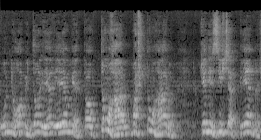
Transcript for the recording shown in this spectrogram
o nióbio, então, ele é um metal tão raro, mas tão raro, que ele existe apenas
